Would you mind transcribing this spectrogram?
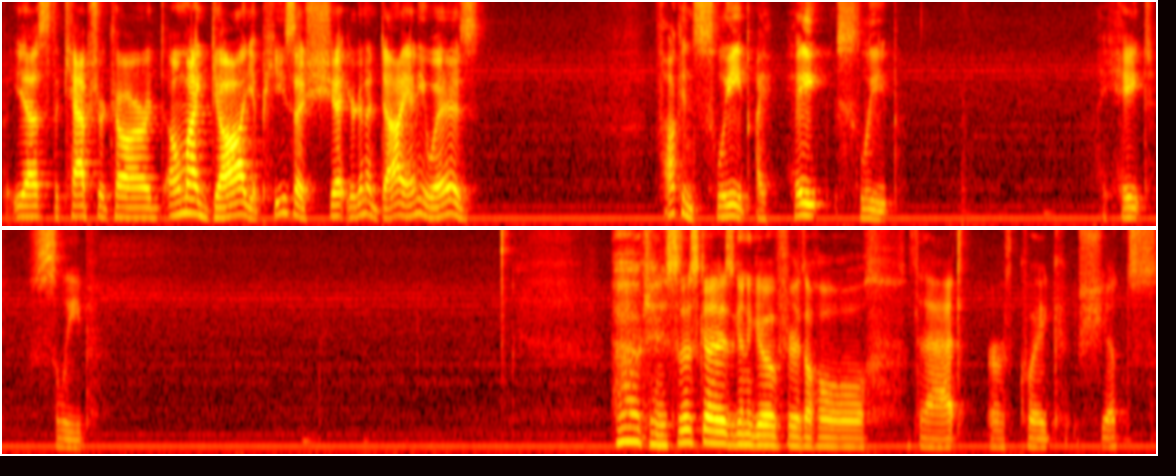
But yes, the capture card. Oh my god, you piece of shit! You're gonna die anyways. Fucking sleep. I hate sleep. I hate sleep. Okay, so this guy is gonna go for the whole that earthquake shits.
